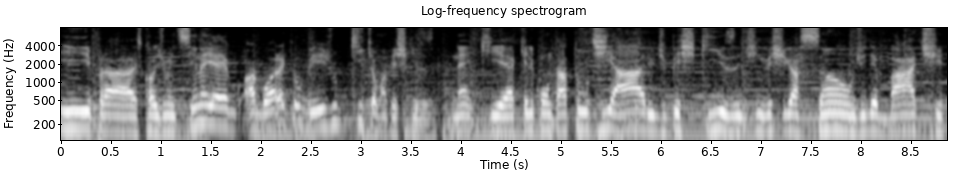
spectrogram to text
e para a escola de medicina e é agora que eu vejo o que, que é uma pesquisa, né? Que é aquele contato diário de pesquisa, de investigação, de debate,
